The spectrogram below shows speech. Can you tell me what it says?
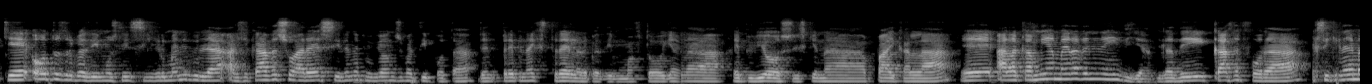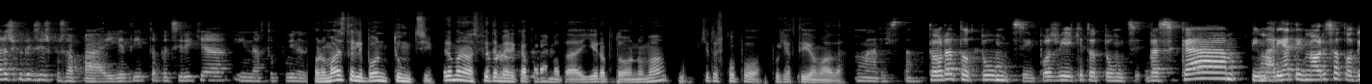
και όντως ρε παιδί μου, στη συγκεκριμένη δουλειά, αρχικά δεν σου αρέσει, δεν επιβιώνεις με τίποτα. Δεν, πρέπει να έχεις τρέλα, ρε παιδί μου, με αυτό για να επιβιώσεις και να πάει καλά. Ε, αλλά καμία μέρα δεν είναι ίδια. Δηλαδή, κάθε φορά ξεκινάει η μέρα σου και δεν ξέρεις πώς θα πάει. Γιατί τα πιτσιρίκια είναι αυτό που είναι. Ονομάζεται λοιπόν Τούμτσι. Θέλουμε να μας πείτε μερικά πράγματα γύρω από το όνομα και το σκοπό που έχει αυτή η ομάδα. Μάλιστα. Τώρα το Τούμτσι, πώς βγήκε το Τούμτσι; Βασικά τη Μαρία την γνώρισα το 2017.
